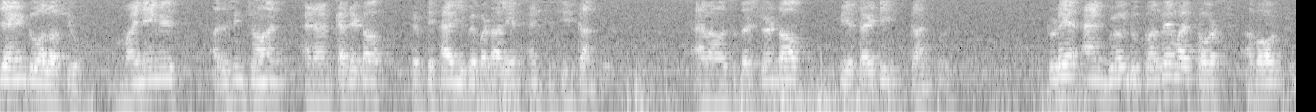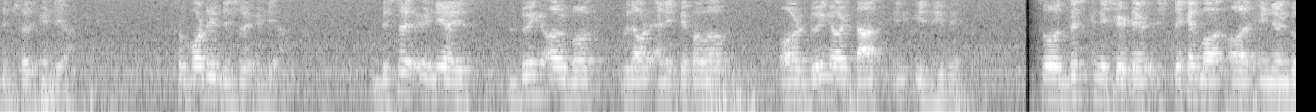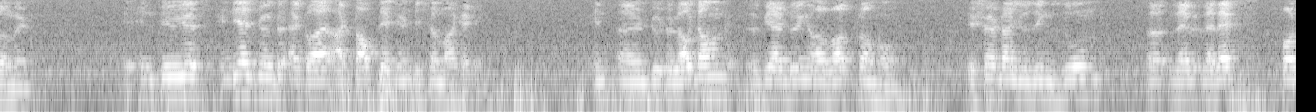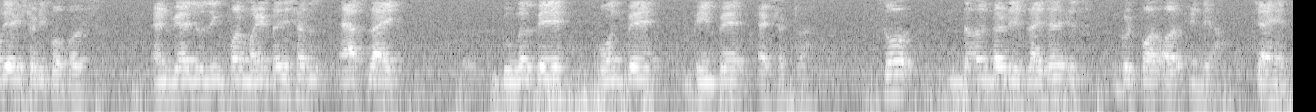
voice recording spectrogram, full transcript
Jai to all of you. My name is Ajay Singh Chauhan and I am cadet of 55 UP Battalion NCC Kanpur. I am also the student of PSIT Kanpur. Today I am going to convey my thoughts about Digital India. So what is Digital India? Digital India is doing our work without any paperwork or doing our task in easy way. So this initiative is taken by our Indian government. In few years, India is going to acquire a top place in digital marketing. In, uh, due to lockdown, we are doing our work from home. Students are using Zoom, uh, Web, WebEx for their study purpose, and we are using for money transaction apps like Google Pay, Phone Pay, Bhim Pay, etc. So the, the digitalization is good for our India. Jai Hind.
